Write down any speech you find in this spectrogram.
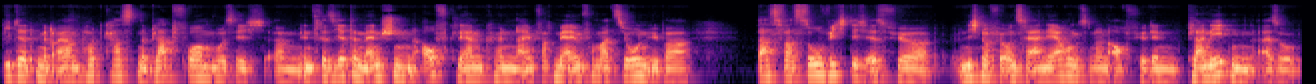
bietet mit eurem Podcast eine Plattform, wo sich ähm, interessierte Menschen aufklären können, einfach mehr Informationen über das, was so wichtig ist für nicht nur für unsere Ernährung, sondern auch für den Planeten. Also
